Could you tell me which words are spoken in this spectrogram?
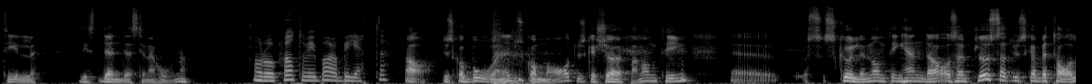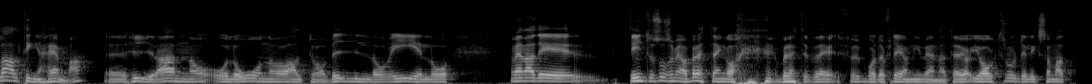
till den destinationen. Och då pratar vi bara biljetter. Ja, du ska ha boende, du ska ha mat, du ska köpa någonting. Eh, skulle någonting hända och sen plus att du ska betala allting här hemma. Eh, hyran och, och lån och allt du har, bil och el och... Jag menar det det är inte så som jag berättade en gång. Jag berättade för, dig, för både för dig och min vän att jag, jag trodde liksom att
